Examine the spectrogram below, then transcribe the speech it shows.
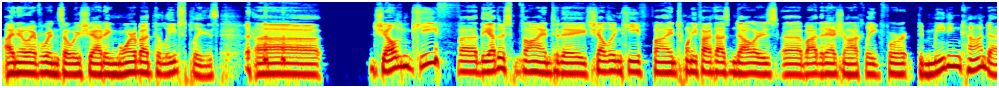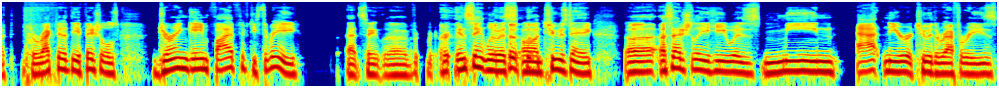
I know everyone's always shouting more about the Leafs, please. Uh, Sheldon Keefe, uh, the other fine today, Sheldon Keefe fined $25,000 uh, by the National Hockey League for demeaning conduct directed at the officials during game 553 at St. Uh, in St. Louis on Tuesday. Uh, essentially, he was mean at near to the referees,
